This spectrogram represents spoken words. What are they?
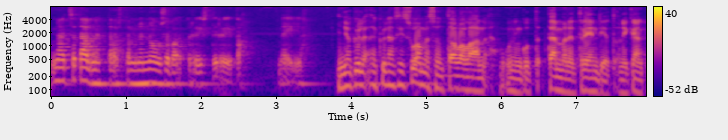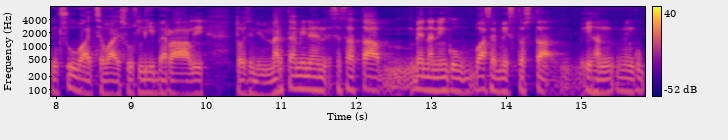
näetkö sä tänne taas tämmöinen nouseva ristiriita meillä? Joo, kyllä, kyllä siis Suomessa on tavallaan niin tämmöinen trendi, että on ikään kuin suvaitsevaisuus, liberaali, toisin ymmärtäminen. Se saattaa mennä niin kuin vasemmistosta ihan niin kuin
